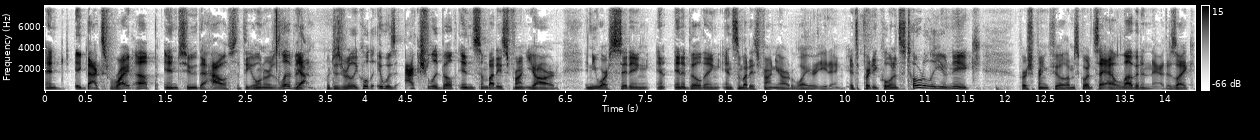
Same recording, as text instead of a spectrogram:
and it backs right up into the house that the owners live in, Yeah. which is really cool. It was actually built in somebody's front yard, and you are sitting in, in a building in somebody's front yard while you're eating. It's pretty cool, and it's totally unique for Springfield. I'm just going to say I love it in there. There's like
